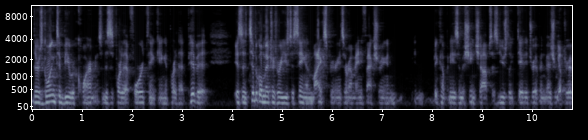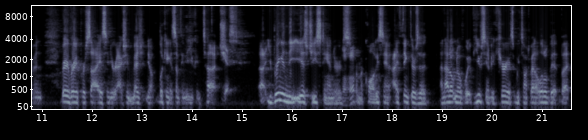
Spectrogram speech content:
There's going to be requirements, and this is part of that forward thinking and part of that pivot. Is a typical metrics we're used to seeing in my experience around manufacturing and in big companies and machine shops is usually data driven, measurement Yep. driven, very very precise, and you're actually measuring, you know, looking at something that you can touch Yes. uh, you bring in the ESG standards Mhm. from a quality standard. I think there's a, and I don't know if, if you've seen. I'd be curious. We talked about it a little bit, but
